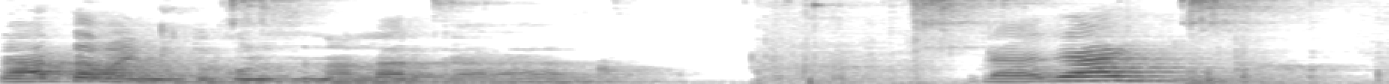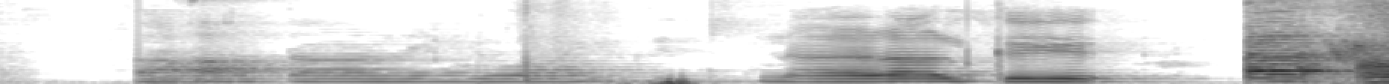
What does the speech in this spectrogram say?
தாத்தா வாங்கிட்ட கொலுசு நல்லா இருக்கா? நல்லா நல்லா இருக்கு. ஆ.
